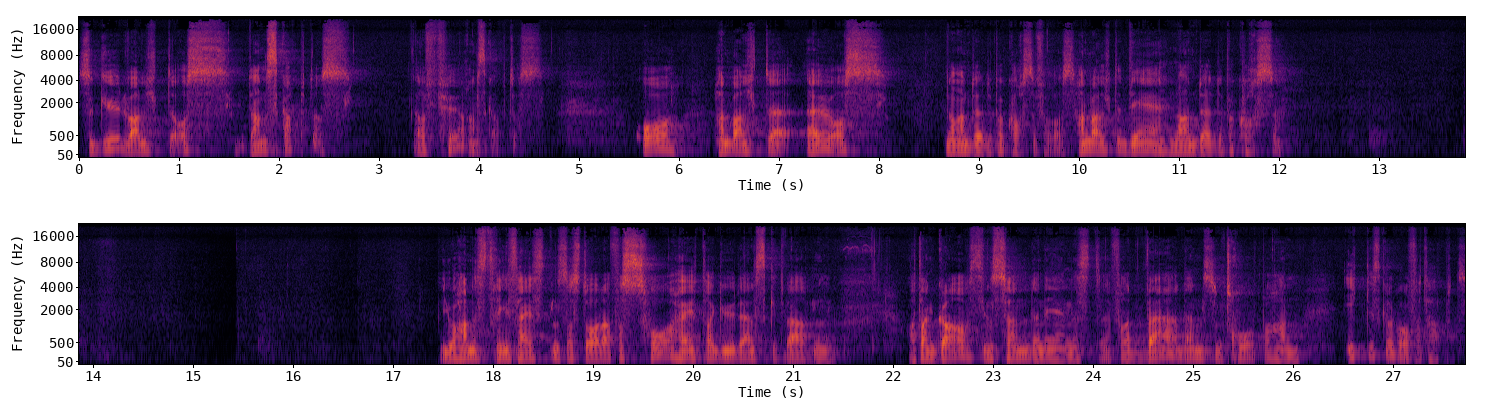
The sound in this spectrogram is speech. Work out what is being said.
Så Gud valgte oss da han skapte oss, eller før han skapte oss. Og han valgte òg oss når han døde på korset for oss. Han valgte det når han døde på korset. I Johannes 3, 16 så står det For så høyt har Gud elsket verden, at han gav sin sønn den eneste, for at hver den som tror på han, ikke skal gå fortapt,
